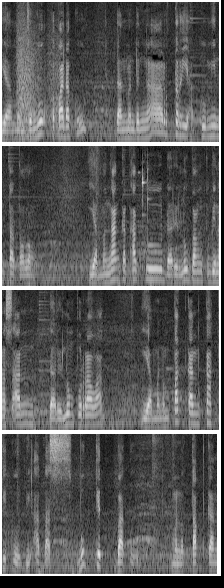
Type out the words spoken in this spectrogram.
ia menjenguk kepadaku dan mendengar teriakku minta tolong. Ia mengangkat aku dari lubang kebinasaan, dari lumpur rawa. Ia menempatkan kakiku di atas bukit batu menetapkan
